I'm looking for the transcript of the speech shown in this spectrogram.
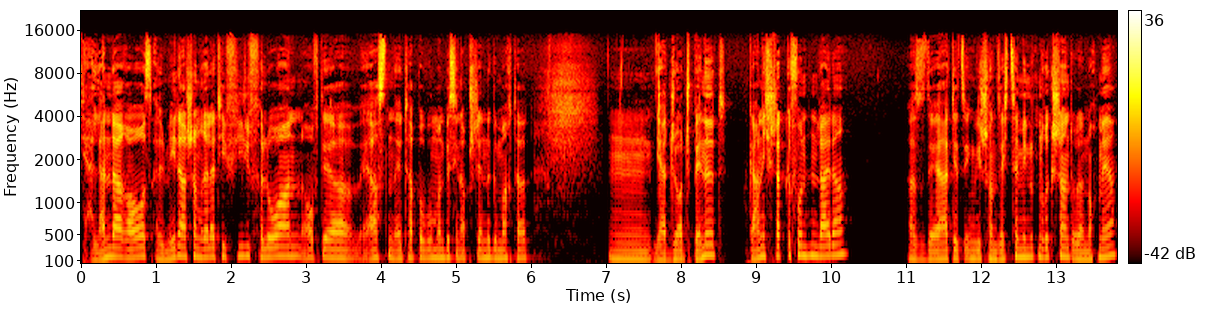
ja, Landa raus, Almeida schon relativ viel verloren auf der ersten Etappe, wo man ein bisschen Abstände gemacht hat. Mm, ja, George Bennett gar nicht stattgefunden leider. Also der hat jetzt irgendwie schon 16 Minuten Rückstand oder noch mehr.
